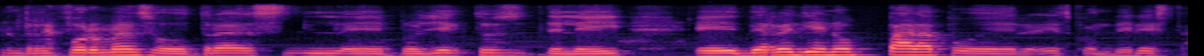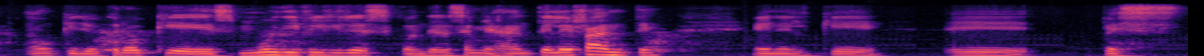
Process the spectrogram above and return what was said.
reformas o otros eh, proyectos de ley eh, de relleno para poder esconder esta, aunque yo creo que es muy difícil esconder semejante elefante en el que pues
